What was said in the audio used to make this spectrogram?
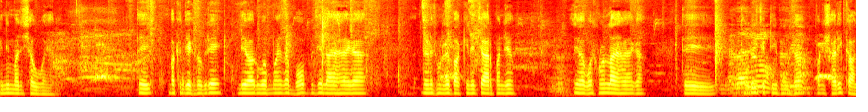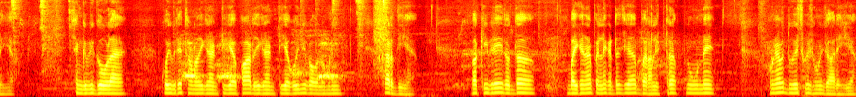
ਇੰਨੀ ਮੱਝ ਛਾਊ ਆ ਯਾਰ। ਤੇ ਬਾਕੀ ਦੇਖ ਲਓ ਵੀਰੇ, ਲੇਵਾ ਰੂ ਆਪਾਂ ਇਹਦਾ ਬਹੁਤ ਵਧੀਆ ਲਾਇਆ ਹੋਇਆ ਹੈਗਾ ਜਣੇ ਸੁਣਦੇ ਬਾਕੀ ਨੇ ਚਾਰ ਪੰਜ, ਲੇਵਾ ਬਹੁਤ ਸੋਹਣਾ ਲਾਇਆ ਹੋਇਆ ਹੈਗਾ। ਤੇ ਥੋੜੀ ਚਿੱਟੀ ਪੂੰਛ ਆ, ਬਾਕੀ ਸਾਰੀ ਕਾਲੀ ਆ। ਸਿੰਘ ਵੀ ਗੋਲ ਹੈ ਕੋਈ ਵੀਰੇ ਥਾਣਾ ਦੀ ਗਾਰੰਟੀ ਆ, ਪਹਾੜ ਦੀ ਗਾਰੰਟੀ ਆ, ਕੋਈ ਨਹੀਂ ਪ੍ਰੋਬਲਮ ਨਹੀਂ, ਘਰ ਦੀ ਆ। ਬਾਕੀ ਵੀਰੇ ਦੁੱਧ ਬਾਈ ਕਹਿੰਦਾ ਪਹਿਲਾਂ ਕੱਢਿਆ ਸੀਗਾ 12 ਲੀਟਰ ਪਲੂਨ ਨੇ, ਹੁਣ ਕਹਿੰਦਾ ਦੂਏ ਸੂਈ ਹੋਣ ਜਾ ਰਹੀ ਆ।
